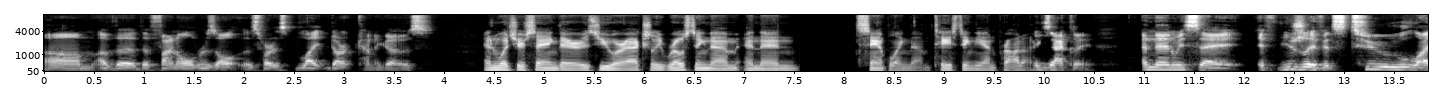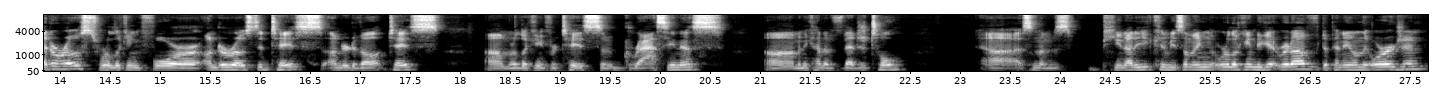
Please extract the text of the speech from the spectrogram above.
um, of the the final result as far as light dark kind of goes. And what you're saying there is you are actually roasting them and then sampling them, tasting the end product. Exactly. And then we say if usually if it's too light a roast, we're looking for under roasted tastes, underdeveloped tastes. Um, we're looking for tastes of grassiness, um, any kind of vegetal. Uh, sometimes peanutty can be something that we're looking to get rid of, depending on the origin.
